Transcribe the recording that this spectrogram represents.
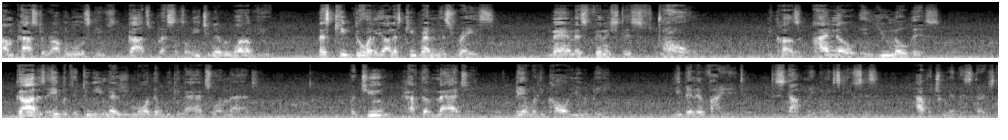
I'm Pastor Robert Lewis. Gives God's blessings on each and every one of you. Let's keep doing it, y'all. Let's keep running this race. Man, let's finish this strong because I know and you know this. God is able to do immeasurably more than we can ask or imagine. But you have to imagine being what he called you to be. You've been invited to stop making excuses. Have a tremendous Thursday.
